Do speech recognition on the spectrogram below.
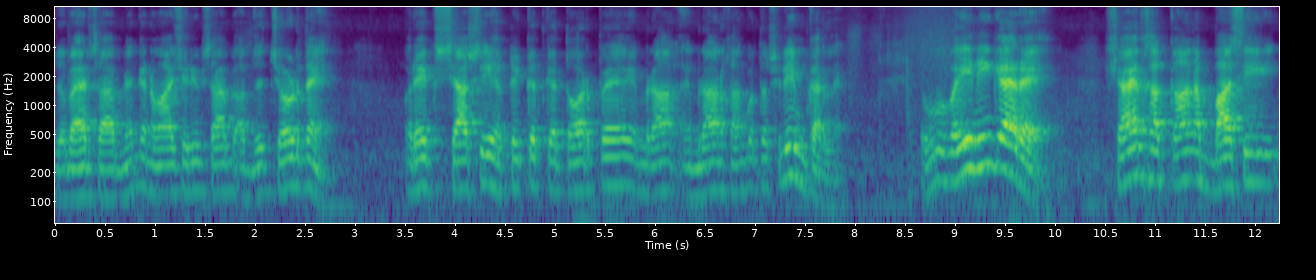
زبیر صاحب نے کہ نواز شریف صاحب اب چھوڑ دیں اور ایک سیاسی حقیقت کے طور پہ عمران عمران خان کو تسلیم کر لیں۔ تو وہ وہی نہیں کہہ رہے۔ شاید خاقان عباسی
